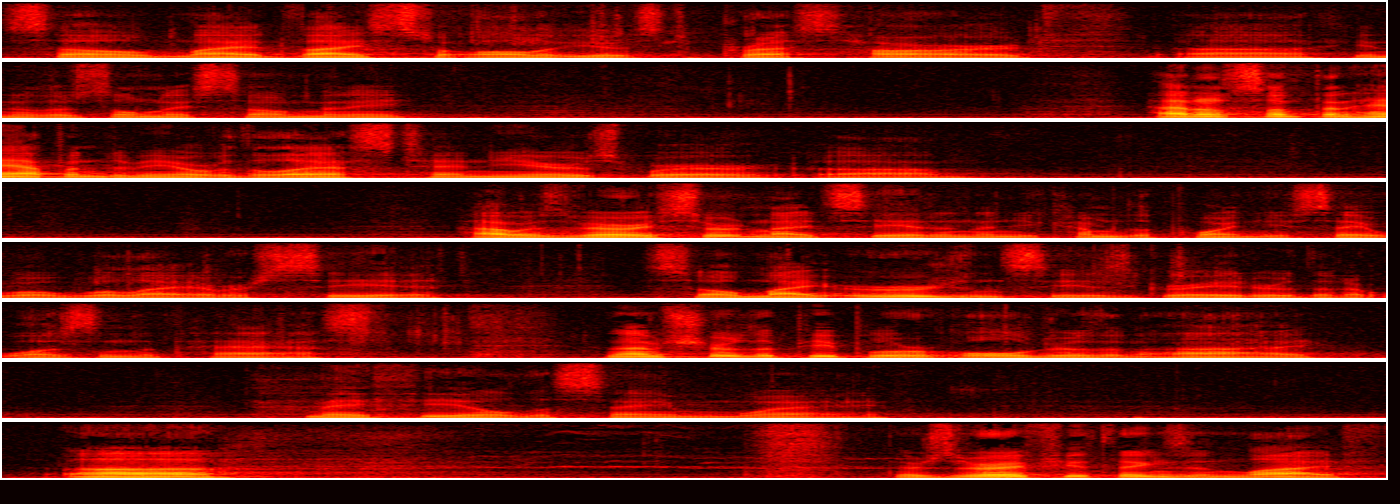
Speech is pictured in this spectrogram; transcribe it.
So, my advice to all of you is to press hard. Uh, you know, there's only so many. I don't know, something happened to me over the last 10 years where um, I was very certain I'd see it, and then you come to the point and you say, well, will I ever see it? So, my urgency is greater than it was in the past. And I'm sure the people who are older than I may feel the same way. Uh, there's very few things in life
